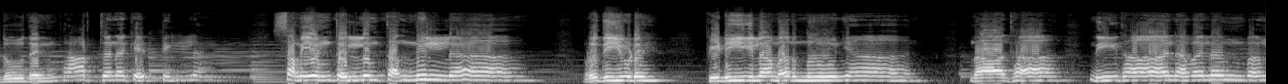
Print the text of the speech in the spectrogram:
ദൂതൻ പ്രാർത്ഥന കേട്ടില്ല സമയം തെല്ലും തന്നില്ല. മൃതിയുടെ പിടിയിലമർന്നു ഞാൻ നാഥ നീതാൻ അവലംബം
